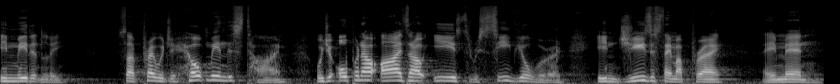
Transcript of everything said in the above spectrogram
immediately. So I pray, would you help me in this time? Would you open our eyes and our ears to receive your word? In Jesus' name I pray. Amen.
